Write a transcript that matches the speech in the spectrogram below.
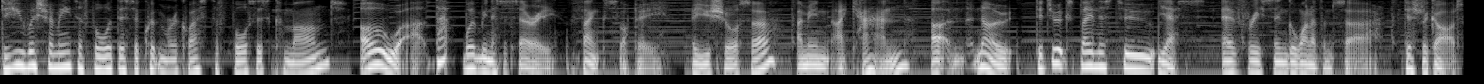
Do you wish for me to forward this equipment request to Forces Command? Oh, uh, that won't be necessary. Thanks, Sloppy. Are you sure, sir? I mean, I can. Uh, n- no. Did you explain this to. Yes, every single one of them, sir. Disregard.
